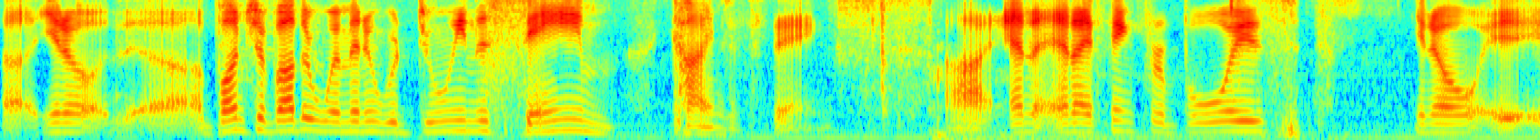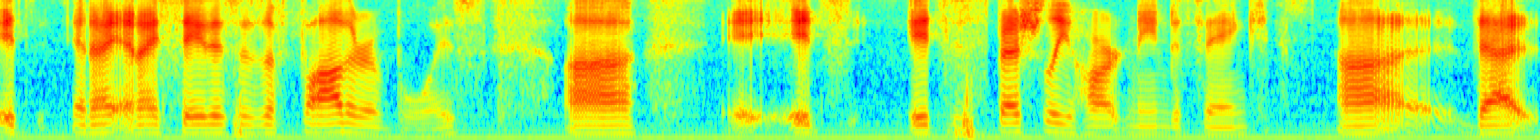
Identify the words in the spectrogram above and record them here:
uh, you know, a bunch of other women who were doing the same kinds of things. Uh, and and I think for boys, you know, it, it, and I and I say this as a father of boys, uh, it, it's it's especially heartening to think uh, that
